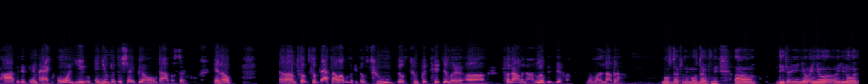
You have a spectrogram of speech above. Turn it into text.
positive impact on you, and you get to shape your own power circle. You know, um, so so that's how I would look at those two those two particular uh, phenomena, a little bit different than one another. Most definitely, most definitely. Um, DJ, in your in your uh, you know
